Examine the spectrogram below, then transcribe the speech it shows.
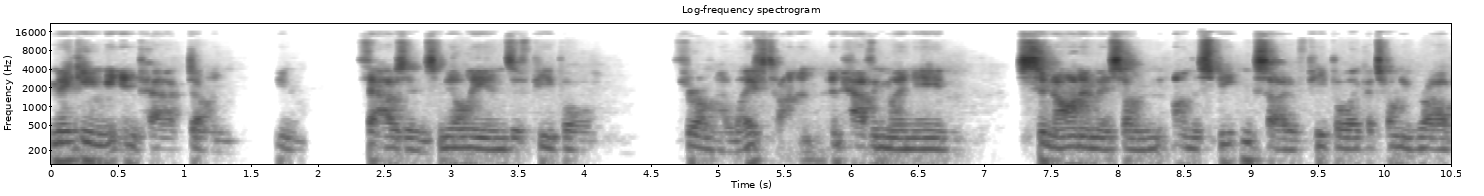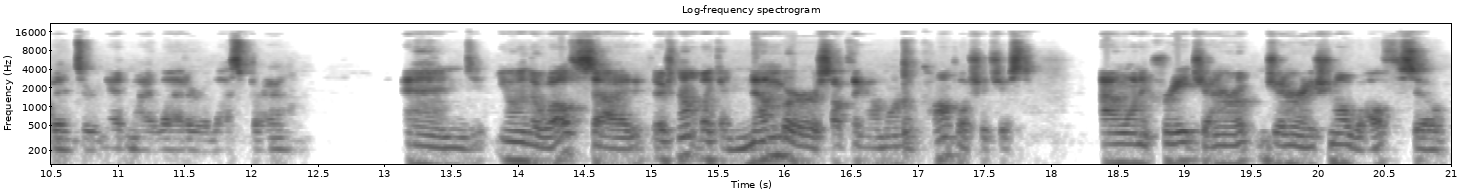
making impact on you know thousands, millions of people throughout my lifetime, and having my name synonymous on on the speaking side of people like a Tony Robbins or Ed Mylett or Les Brown. And you know, on the wealth side, there's not like a number or something I want to accomplish. It's just I want to create gener- generational wealth. So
